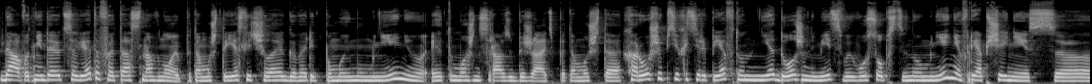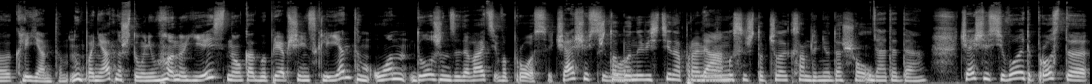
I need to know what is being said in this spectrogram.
Да, вот не дает советов, это основной, потому потому что если человек говорит по моему мнению, это можно сразу бежать, потому что хороший психотерапевт, он не должен иметь своего собственного мнения при общении с э, клиентом. Ну, понятно, что у него оно есть, но как бы при общении с клиентом он должен задавать вопросы. Чаще всего... Чтобы навести на правильную да. мысль, чтобы человек сам до нее дошел. Да-да-да. Чаще всего это просто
